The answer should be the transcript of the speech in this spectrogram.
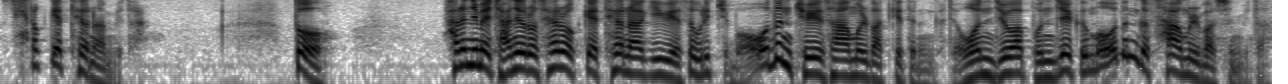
새롭게 태어납니다. 또 하느님의 자녀로 새롭게 태어나기 위해서 우리 모든 죄 사함을 받게 되는 거죠. 원죄와 본죄 그 모든 그 사함을 받습니다.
